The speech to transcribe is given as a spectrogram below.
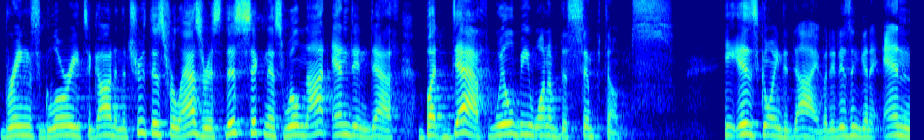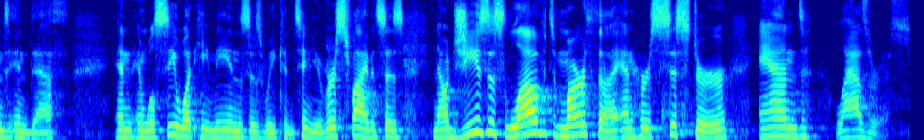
brings glory to God. And the truth is for Lazarus, this sickness will not end in death, but death will be one of the symptoms. He is going to die, but it isn't going to end in death. And, and we'll see what he means as we continue. Verse 5, it says, Now Jesus loved Martha and her sister and Lazarus.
